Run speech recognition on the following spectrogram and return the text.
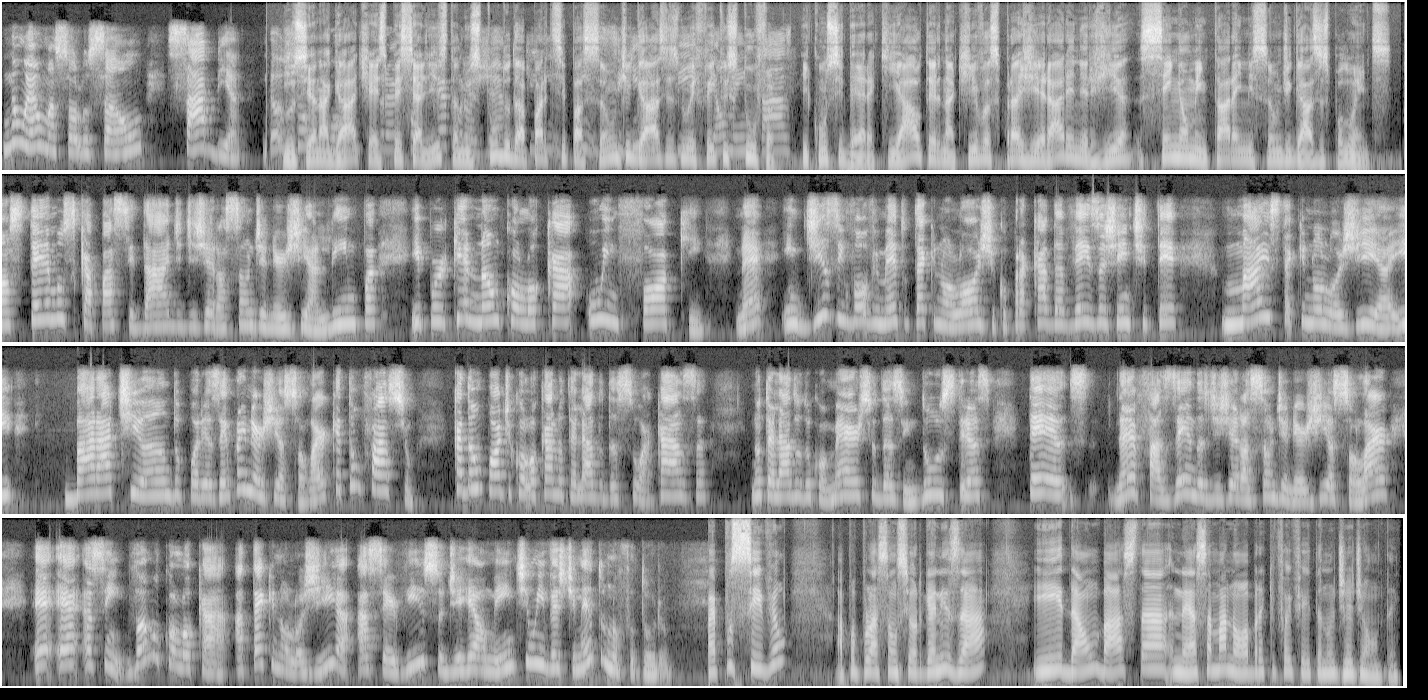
não é uma solução sábia. Eu Luciana Gatti é especialista no estudo da participação de gases no efeito estufa e considera que há alternativas para gerar energia sem aumentar a emissão de gases poluentes. Nós temos capacidade de geração de energia limpa e por que não colocar o enfoque né, em desenvolvimento tecnológico para cada vez a gente ter mais tecnologia e barateando, por exemplo, a energia solar, que é tão fácil. Cada um pode colocar no telhado da sua casa, no telhado do comércio, das indústrias, ter né, fazendas de geração de energia solar. É, é assim, vamos colocar a tecnologia a serviço de realmente um investimento no futuro. É possível a população se organizar e dar um basta nessa manobra que foi feita no dia de ontem.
